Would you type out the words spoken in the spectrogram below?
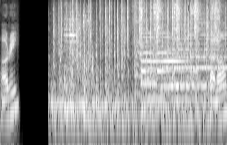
آری سلام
